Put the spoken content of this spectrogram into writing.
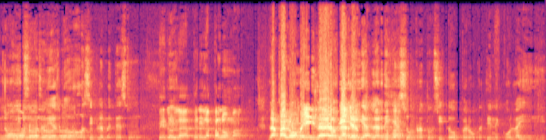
No, no, no, ardillas". no. No, simplemente es un... Pero, eh, la, pero la paloma, La paloma y la no, ardilla. la ardilla, la ardilla es un ratoncito, pero que tiene cola y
